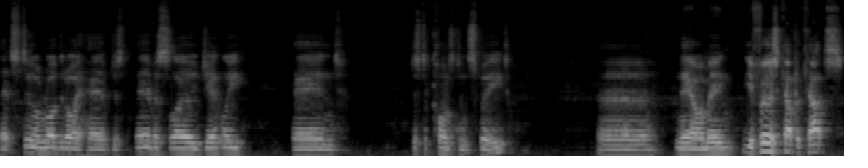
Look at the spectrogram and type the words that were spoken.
that steel rod that I have just ever slow, gently, and just a constant speed. Uh, now, I mean, your first couple of cuts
